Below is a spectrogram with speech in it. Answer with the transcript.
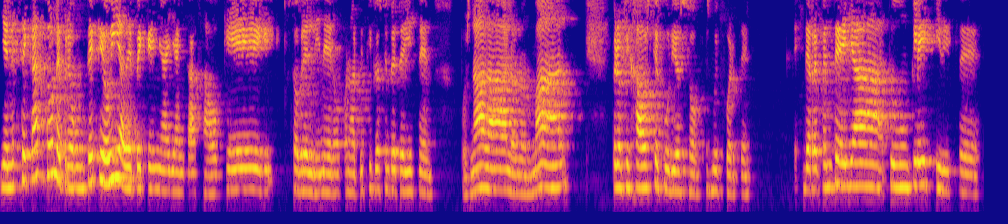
Y en este caso le pregunté qué oía de pequeña ya en casa o qué sobre el dinero. Bueno, al principio siempre te dicen, pues nada, lo normal. Pero fijaos qué curioso, es muy fuerte. De repente ella tuvo un clic y dice,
